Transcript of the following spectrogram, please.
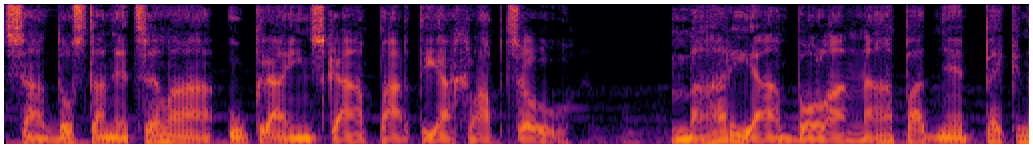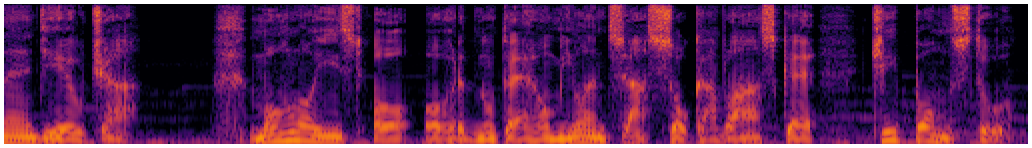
sa dostane celá ukrajinská partia chlapcov. Mária bola nápadne pekné dievča. Mohlo ísť o ohrdnutého milenca, soka v láske či pomstu.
